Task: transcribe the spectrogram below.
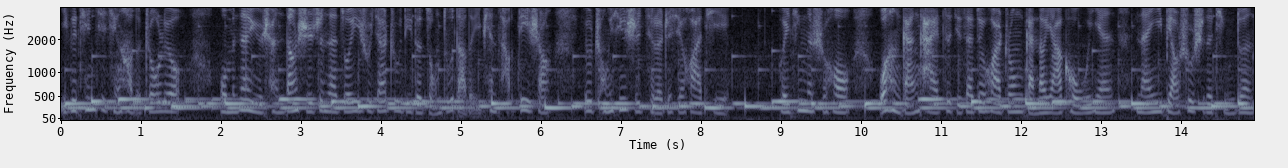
一个天气晴好的周六，我们在雨辰当时正在做艺术家驻地的总督岛的一片草地上，又重新拾起了这些话题。回听的时候，我很感慨自己在对话中感到哑口无言、难以表述时的停顿。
